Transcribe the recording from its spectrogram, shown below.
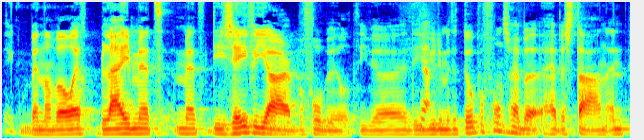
ik ben dan wel echt blij met, met die zeven jaar bijvoorbeeld, die, we, die ja. jullie met het Tulpenfonds hebben, hebben staan. En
